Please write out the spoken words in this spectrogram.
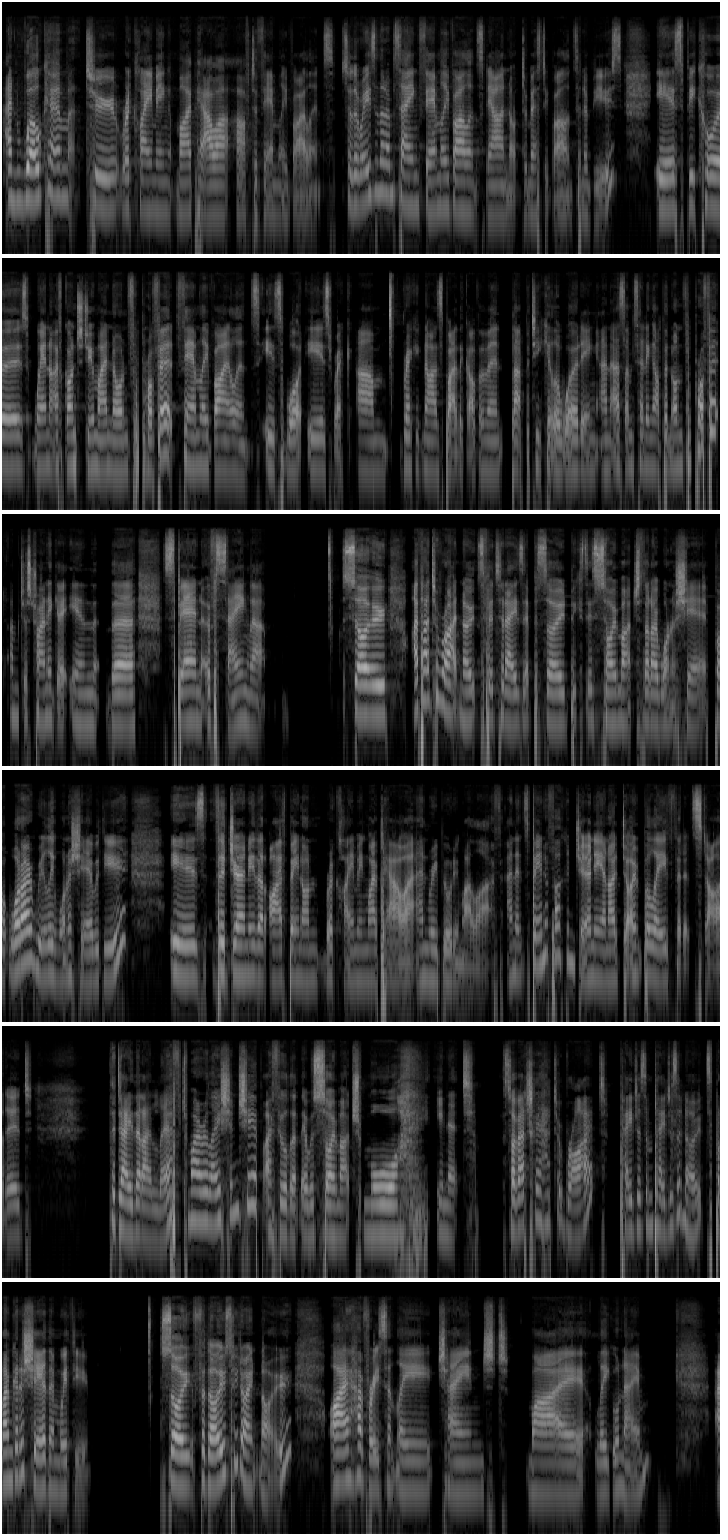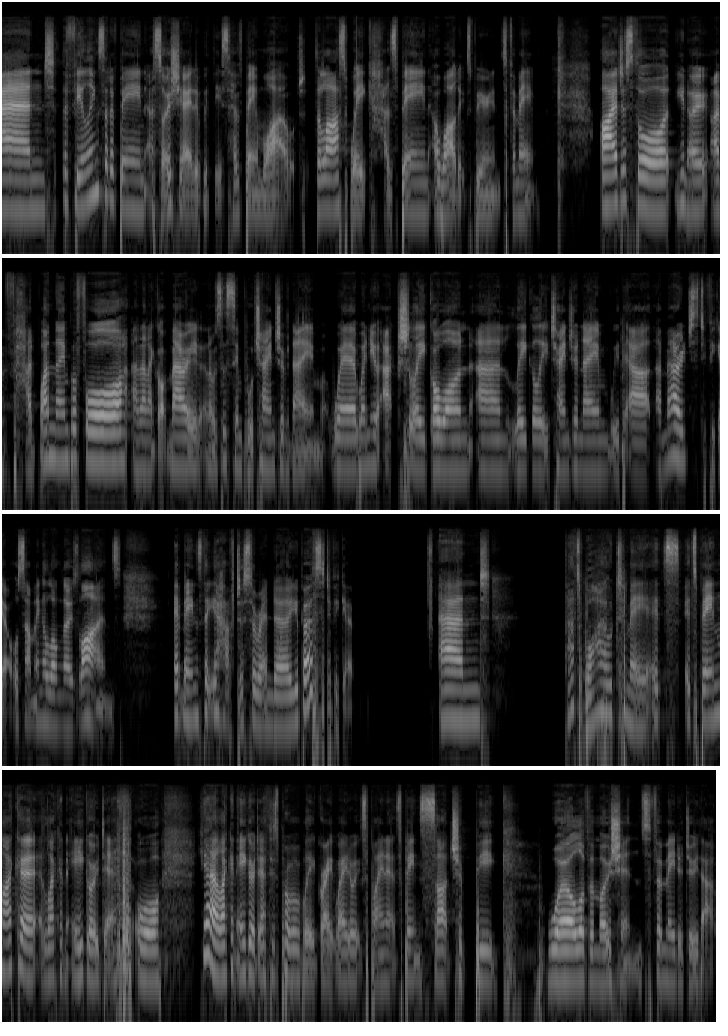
and welcome to Reclaiming My Power After Family Violence. So, the reason that I'm saying family violence now, not domestic violence and abuse, is because when I've gone to do my non for profit, family violence is what is rec- um, recognized by the government, that particular wording. And as I'm setting up a non for profit, I'm just trying to get in the span of saying that. So, I've had to write notes for today's episode because there's so much that I want to share. But what I really want to share with you is the journey that I've been on reclaiming my power and rebuilding my life. And it's been a fucking journey. And I don't believe that it started the day that I left my relationship. I feel that there was so much more in it. So, I've actually had to write pages and pages of notes, but I'm going to share them with you. So, for those who don't know, I have recently changed my legal name. And the feelings that have been associated with this have been wild. The last week has been a wild experience for me. I just thought, you know, I've had one name before and then I got married and it was a simple change of name. Where when you actually go on and legally change your name without a marriage certificate or something along those lines, it means that you have to surrender your birth certificate and that's wild to me. It's it's been like a like an ego death, or yeah, like an ego death is probably a great way to explain it. It's been such a big whirl of emotions for me to do that.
